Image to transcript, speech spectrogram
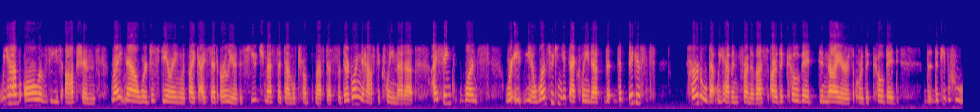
we have all of these options. Right now, we're just dealing with, like I said earlier, this huge mess that Donald Trump left us. So they're going to have to clean that up. I think once we're, you know, once we can get that cleaned up, the, the biggest hurdle that we have in front of us are the COVID deniers or the COVID, the, the people who,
